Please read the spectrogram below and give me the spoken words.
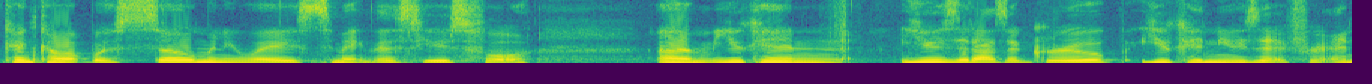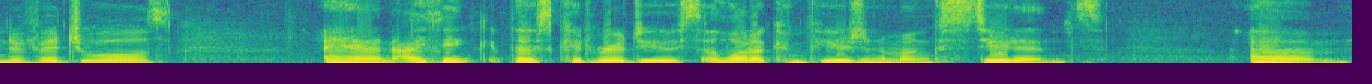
can come up with so many ways to make this useful. Um, you can use it as a group, you can use it for individuals, and I think this could reduce a lot of confusion among students. Um,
